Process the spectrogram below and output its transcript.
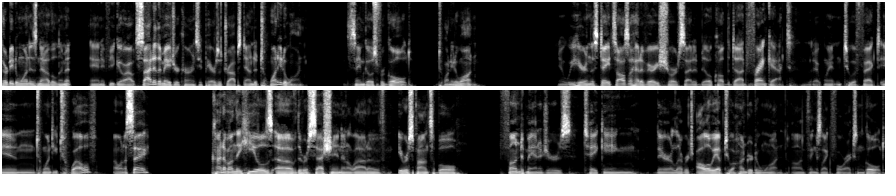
30 to 1 is now the limit, and if you go outside of the major currency pairs, it drops down to 20 to 1. The same goes for gold, 20 to 1. Now, we here in the States also had a very short sighted bill called the Dodd Frank Act that went into effect in 2012, I want to say. Kind of on the heels of the recession and a lot of irresponsible fund managers taking their leverage all the way up to 100 to 1 on things like Forex and gold.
